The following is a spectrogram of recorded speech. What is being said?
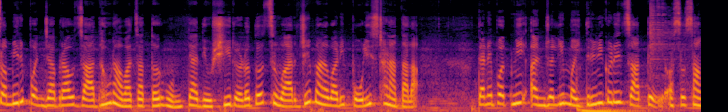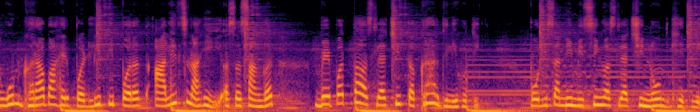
समीर पंजाबराव जाधव नावाचा तरुण त्या दिवशी रडतच वारजे माळवाडी पोलीस ठाण्यात आला. त्याने पत्नी अंजली मैत्रिणीकडे जाते असं सांगून घराबाहेर पडली ती परत आलीच नाही असं सांगत बेपत्ता असल्याची तक्रार दिली होती. पोलिसांनी मिसिंग असल्याची नोंद घेतली.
